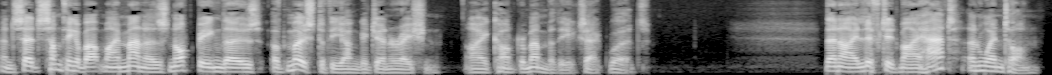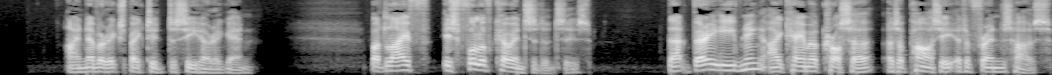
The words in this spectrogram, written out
and said something about my manners not being those of most of the younger generation. I can't remember the exact words. Then I lifted my hat and went on. I never expected to see her again. But life is full of coincidences. That very evening I came across her at a party at a friend's house.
